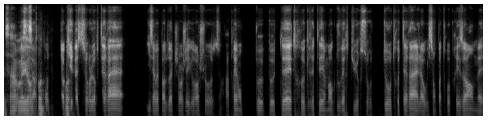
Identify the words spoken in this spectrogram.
Ça, ouais, ça. Tant qu'ils restent sur leur terrain, ils n'avaient pas besoin de changer grand-chose. Après, on peut peut-être regretter un manque d'ouverture sur d'autres terrains, là où ils sont pas trop présents, mais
